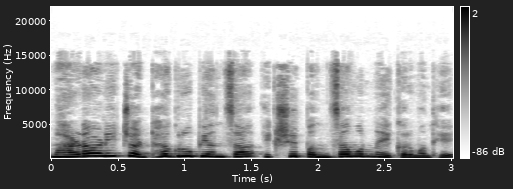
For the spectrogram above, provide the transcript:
म्हाडा आणि चड्ढा ग्रुप यांचा एकशे पंचावन्न एकरमध्ये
